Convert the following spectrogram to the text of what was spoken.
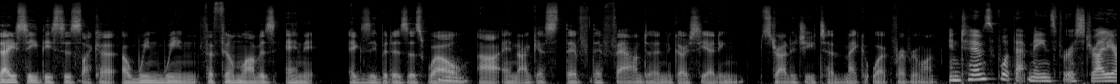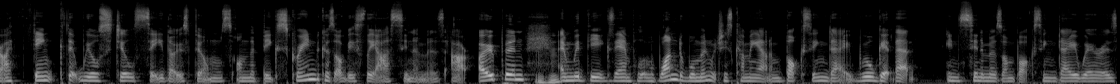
they see this as like a, a win win for film lovers and exhibitors as well. Uh, and I guess they've, they've found a negotiating strategy to make it work for everyone. In terms of what that means for Australia, I think that we'll still see those films on the big screen because obviously our cinemas are open. And with the example of Wonder Woman, which is coming out on Boxing Day, we'll get that in cinemas on Boxing Day, whereas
